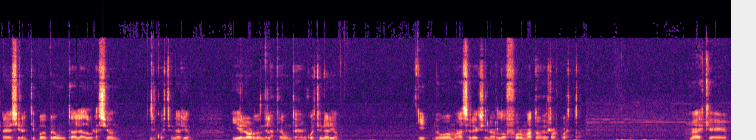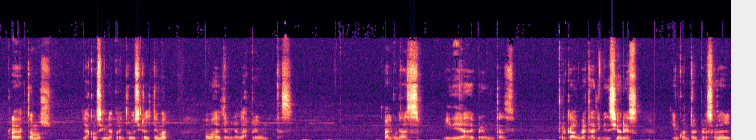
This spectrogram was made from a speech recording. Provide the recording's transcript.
es decir, el tipo de pregunta, la duración del cuestionario y el orden de las preguntas en el cuestionario. Y luego vamos a seleccionar los formatos de respuesta. Una vez que redactamos las consignas para introducir el tema, vamos a determinar las preguntas algunas ideas de preguntas por cada una de estas dimensiones. En cuanto al personal,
